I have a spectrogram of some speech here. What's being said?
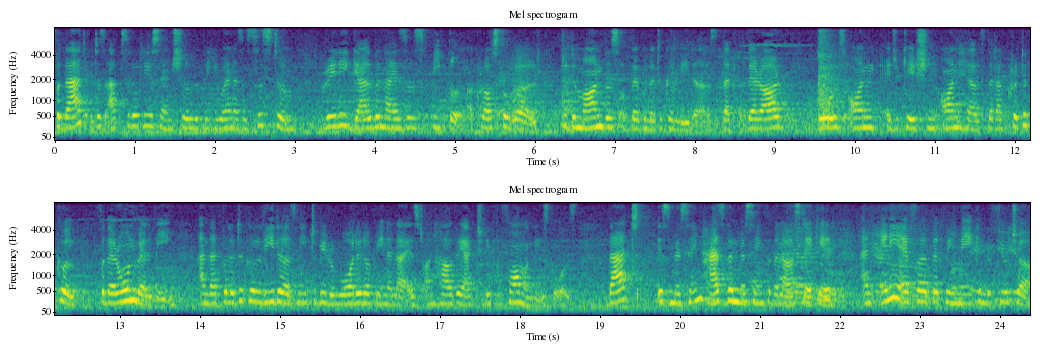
For that, it is absolutely essential that the UN as a system really galvanizes people across the world to demand this of their political leaders, that there are goals on education, on health that are critical for their own well-being, and that political leaders need to be rewarded or penalized on how they actually perform on these goals that is missing, has been missing for the last decade, and any effort that we make in the future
